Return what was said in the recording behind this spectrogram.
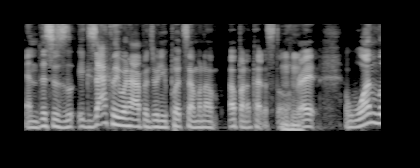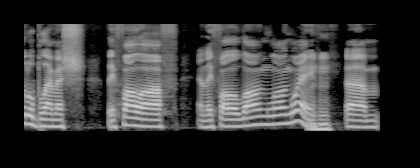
And this is exactly what happens when you put someone up, up on a pedestal, right? One little blemish, they fall off, and they fall a long, long way. Um,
